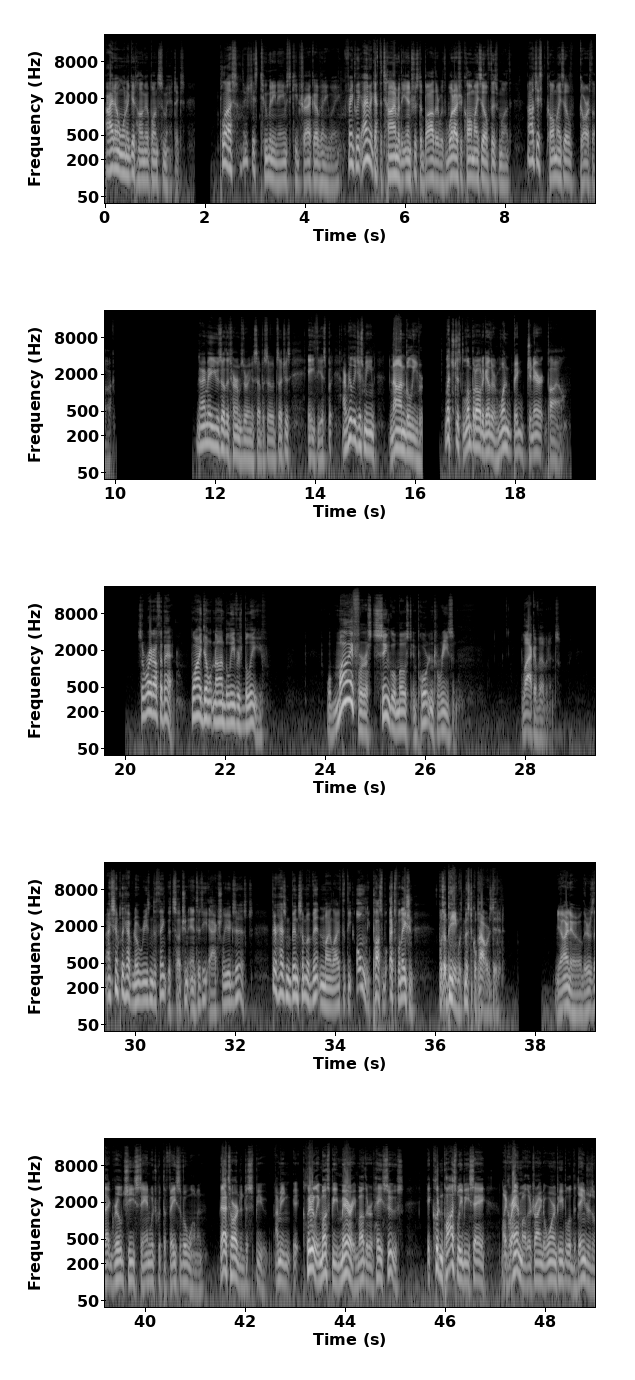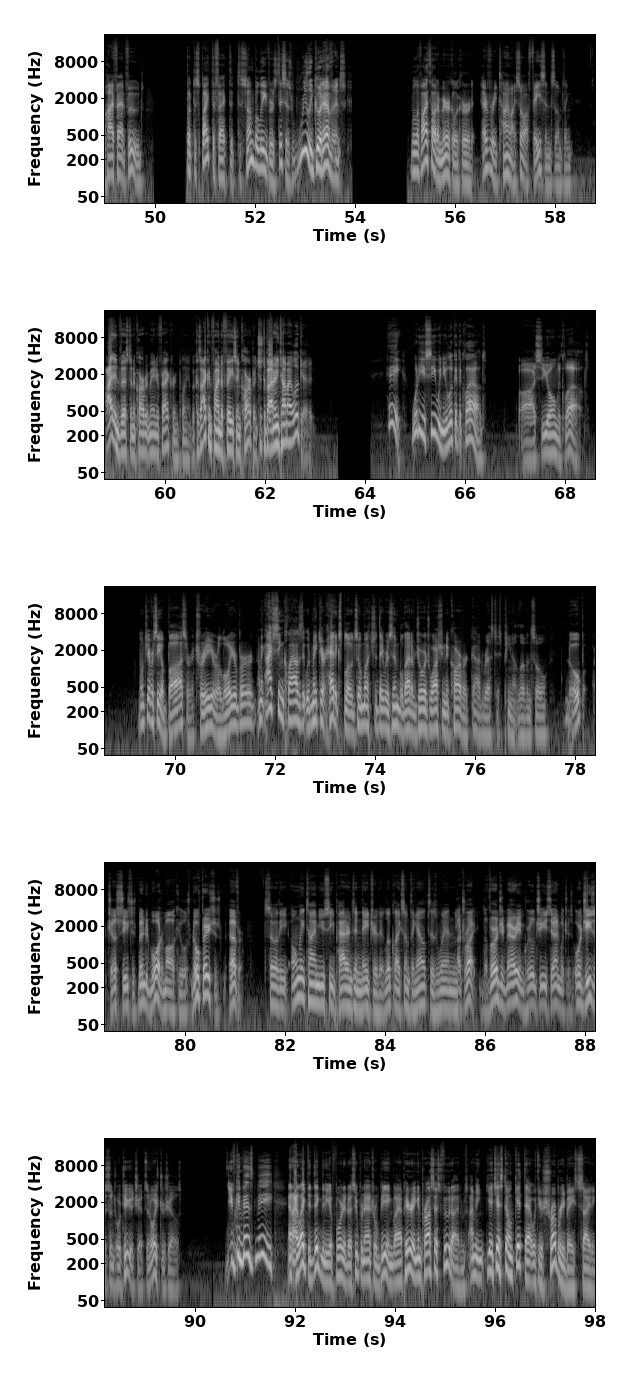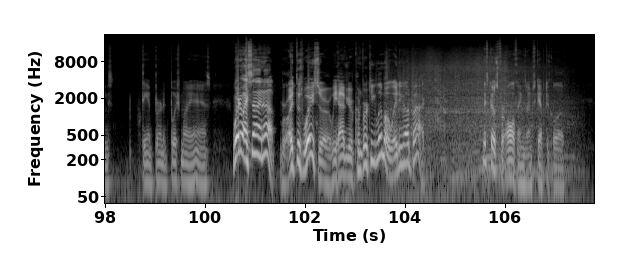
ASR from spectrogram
I don't want to get hung up on semantics. Plus, there's just too many names to keep track of anyway. Frankly, I haven't got the time or the interest to bother with what I should call myself this month. I'll just call myself Garthok. Now, I may use other terms during this episode, such as atheist, but I really just mean non believer. Let's just lump it all together in one big generic pile. So, right off the bat, why don't non believers believe? Well, my first single most important reason lack of evidence. I simply have no reason to think that such an entity actually exists. There hasn't been some event in my life that the only possible explanation was a being with mystical powers did it. Yeah, I know, there's that grilled cheese sandwich with the face of a woman. That's hard to dispute. I mean, it clearly must be Mary, mother of Jesus. It couldn't possibly be, say, my grandmother trying to warn people of the dangers of high fat foods. But despite the fact that to some believers this is really good evidence, well, if I thought a miracle occurred every time I saw a face in something, I'd invest in a carpet manufacturing plant because I can find a face in carpet just about any time I look at it. Hey, what do you see when you look at the clouds? I see only clouds. Don't you ever see a bus or a tree or a lawyer bird? I mean, I've seen clouds that would make your head explode so much that they resemble that of George Washington Carver. God rest his peanut loving soul. Nope, I just see suspended water molecules, no faces, ever. So the only time you see patterns in nature that look like something else is when. That's right, the Virgin Mary and grilled cheese sandwiches, or Jesus and tortilla chips and oyster shells. You've convinced me! And I like the dignity afforded a supernatural being by appearing in processed food items. I mean, you just don't get that with your shrubbery based sightings. Damn Bernard Bush my ass. Where do I sign up? Right this way, sir. We have your convertee limo waiting out back. This goes for all things I'm skeptical of.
